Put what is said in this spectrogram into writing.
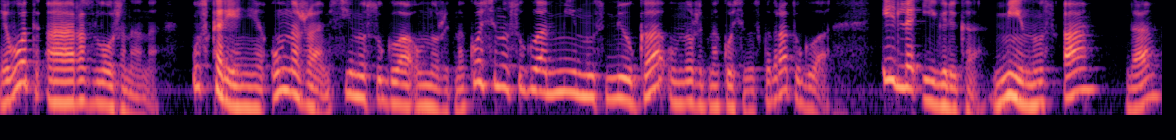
И вот э, разложена она. Ускорение умножаем синус угла умножить на косинус угла минус мюка умножить на косинус квадрат угла. И для y минус а, да,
